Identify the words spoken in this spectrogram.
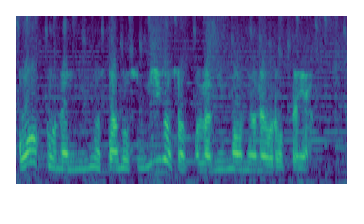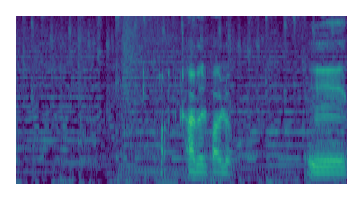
o con el mismo Estados Unidos o con la misma Unión Europea. A ver, Pablo, eh,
